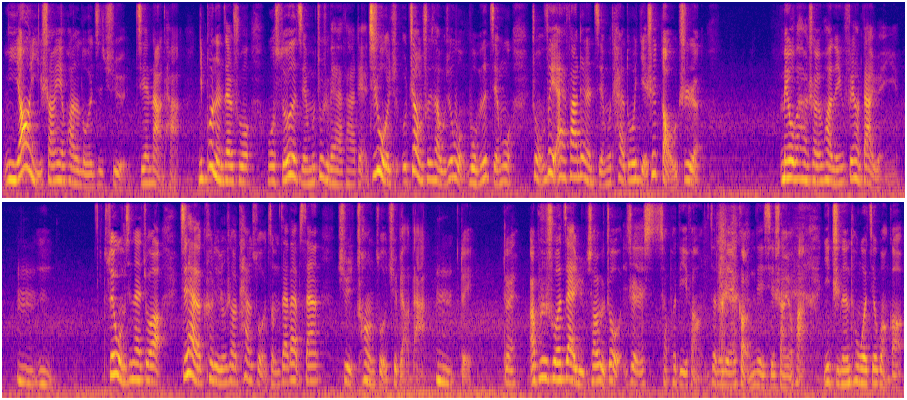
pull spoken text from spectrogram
你要以商业化的逻辑去接纳它。你不能再说我所有的节目就是为爱发电。其实我我这样说一下，我觉得我我们的节目这种为爱发电的节目太多，也是导致没有办法商业化的一个非常大原因。嗯嗯，所以我们现在就要接下来的课题就是要探索怎么在 Web 三去创作、去表达。嗯，对，对，而不是说在宇小宇宙这小破地方在那边搞那些商业化，你只能通过接广告，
